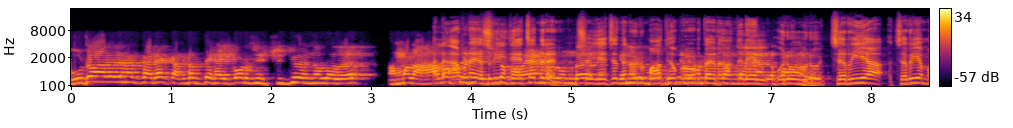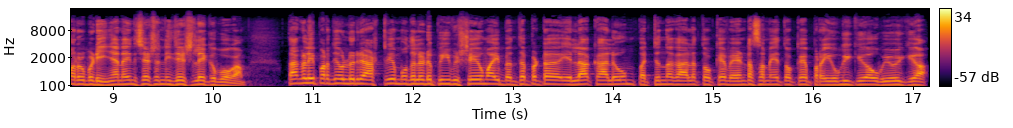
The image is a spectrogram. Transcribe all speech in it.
ഗൂഢാലോചനക്കാരെ കണ്ടെത്തി ഹൈക്കോടതി ശിക്ഷിച്ചു എന്നുള്ളത് നമ്മൾ അല്ല അവിടെ ശ്രീ ആവർത്തിച്ച് എടുത്ത് ജയചന്ദ്രൻ ശ്രീ ജയചന്ദ്രൻ ഒരു എന്നൊരു മാധ്യമപ്രവർത്തകൻ എന്ന നിലയിൽ ഒരു ഒരു ചെറിയ ചെറിയ മറുപടി. ഞാൻ അതിനുശേഷം നിജേഷിലേക്ക് പോകാം. താങ്കൾ ഈ പറഞ്ഞ ഒരു രാഷ്ട്രീയ മുതലെടുപ്പ് ഈ വിഷയവുമായി ബന്ധപ്പെട്ട് എല്ലാ കാലവും പറ്റുന്ന കാലത്തൊക്കെ വേണ്ട സമയത്തൊക്കെ പ്രയോഗിക്കുക ഉപയോഗിക്കുക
